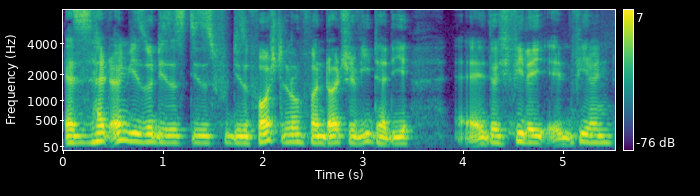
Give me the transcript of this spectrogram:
es ist halt irgendwie so dieses, dieses, diese Vorstellung von Deutsche Vita, die äh, durch viele, in vielen,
